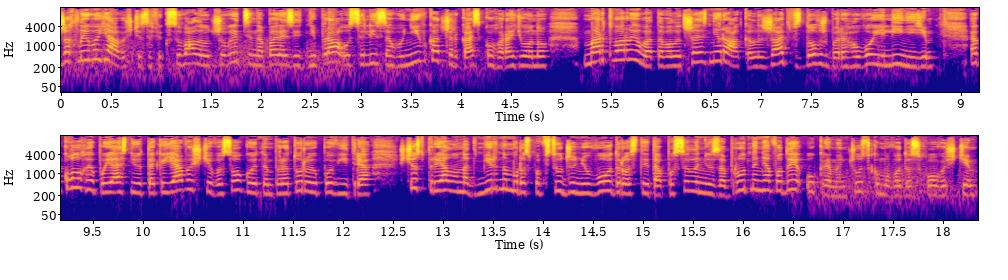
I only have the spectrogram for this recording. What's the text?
Жахливе явище зафіксували очевидці на березі Дніпра у селі Сагунівка Черкаського району. Мертва рива та величезні раки лежать вздовж берегової лінії. Екологи пояснюють таке явище високою температурою повітря, що сприяло надмірному розповсюдженню водоростей та посиленню забруднення води у Кременчуцькому водосховищі.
